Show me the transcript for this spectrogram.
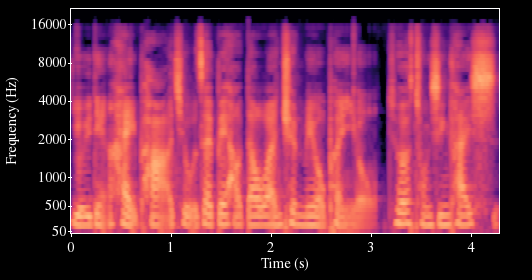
有一点害怕，而且我在北海道完全没有朋友，就要重新开始。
